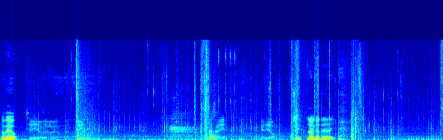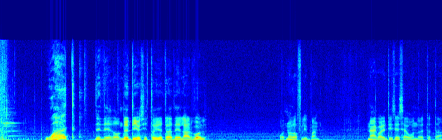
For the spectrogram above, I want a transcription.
Lo veo. Sí, lo veo, lo veo. Lo veo. Ahí. ¿Estás ahí? Me dio. Sí, lárgate de ahí. ¿What? ¿Desde dónde, tío? Si estoy detrás del árbol. Pues no lo flipan. Nada, 46 segundos. Esto está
